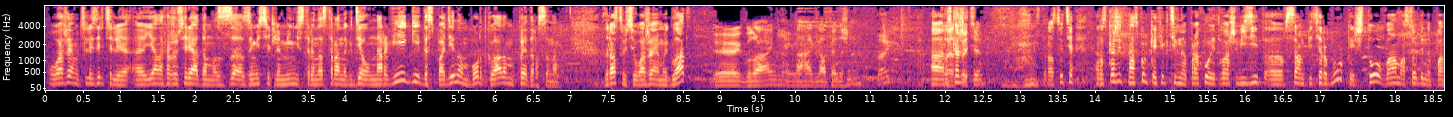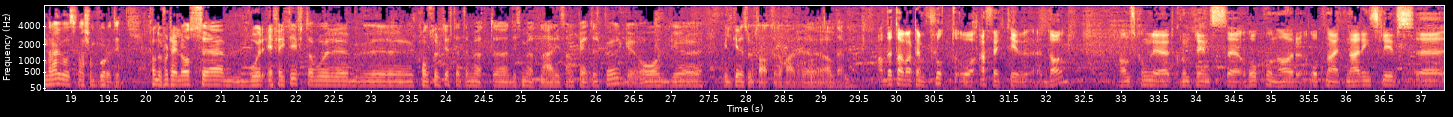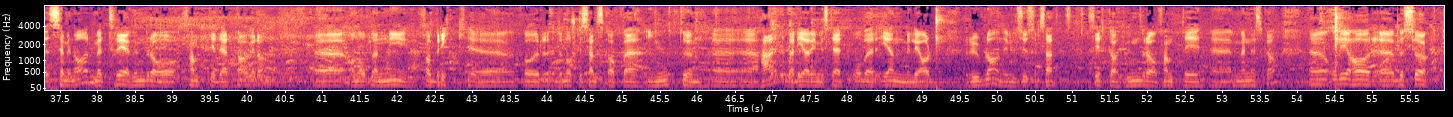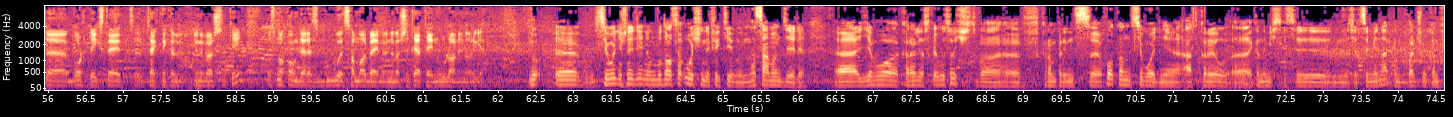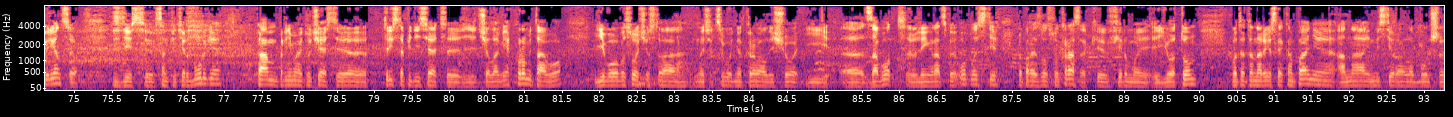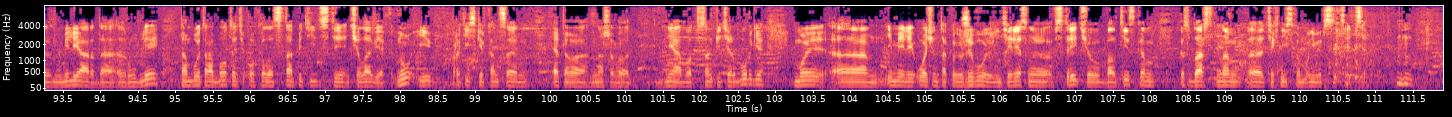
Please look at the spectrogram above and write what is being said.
Уважаемые телезрители, э, я нахожусь рядом с заместителем министра иностранных дел Норвегии, господином Бортгладом Петерсоном. Здравствуйте, уважаемый Глад. Гудай, Глад Петерсон. Расскажите, Здравствуйте. Расскажите, насколько эффективно проходит ваш визит э, в Санкт-Петербург и что вам особенно понравилось в нашем городе? Kan du fortelle oss hvor effektivt og hvor konstruktivt dette møte, disse møtene er i St. Petersburg, og hvilke resultater du har av dem? Ja, dette har vært en flott og effektiv dag. Hans Kongelige Kronprins Haakon har åpna et næringslivsseminar med 350 deltakere. Eh, han åpna en ny fabrikk eh, for det norske selskapet Jotun eh, her, der de har investert over 1 milliard rubler. De vil sysselsette ca. 150 mennesker. Og vi har besøkt Baltic State Technical University og snakka om deres gode samarbeid med Universitetet i Nordland i Norge. Ну, э, сегодняшний день он выдался очень эффективным, на самом деле. Э, его королевское высочество, э, кронпринц Хокон, сегодня открыл э, экономический значит, семинар, большую конференцию здесь, в Санкт-Петербурге. Там принимают участие 350 э, человек. Кроме того, его высочество значит, сегодня открывал еще и э, завод в Ленинградской области по производству красок фирмы Юатон. Вот эта норвежская компания, она инвестировала больше миллиарда рублей. Там будет работать около 150 человек. Ну и практически в конце этого нашего дня вот в Санкт-Петербурге мы э, имели очень такую живую, интересную встречу в Балтийском государственном э, техническом университете.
